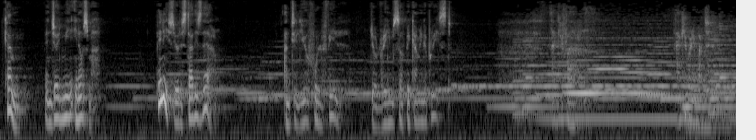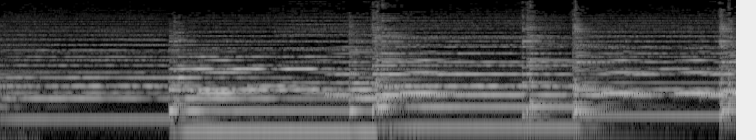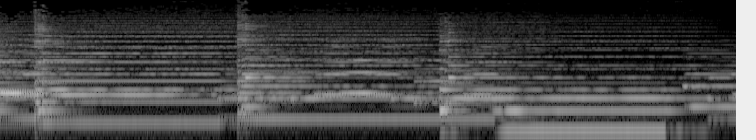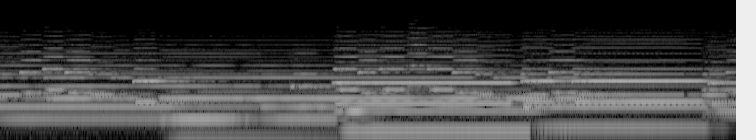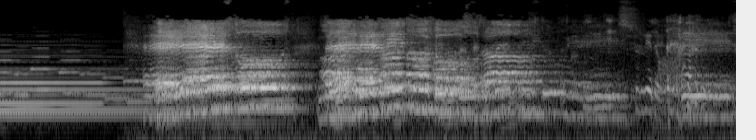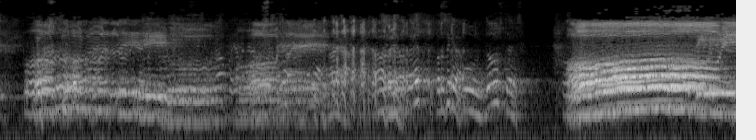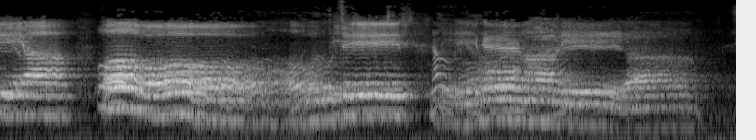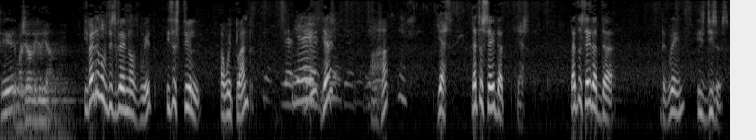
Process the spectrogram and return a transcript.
Come and join me in Osma. Finish your studies there until you fulfill your dreams of becoming a priest. Us say that, yes. Let us say that the, the grain is Jesus.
